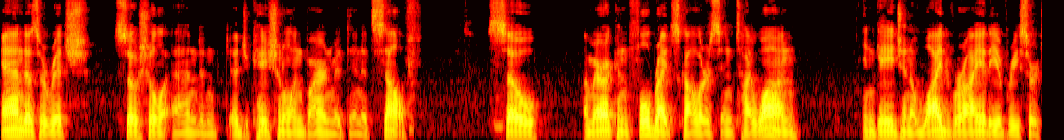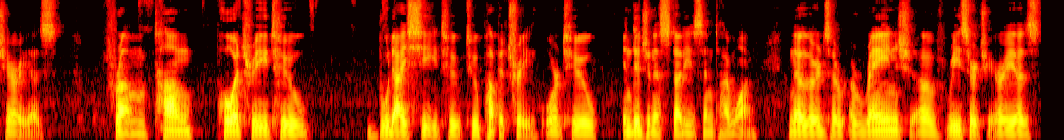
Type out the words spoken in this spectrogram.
and as a rich social and educational environment in itself. So, American Fulbright scholars in Taiwan engage in a wide variety of research areas, from Tang poetry to Budaixi, to, to puppetry, or to indigenous studies in Taiwan. In other words, a, a range of research areas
